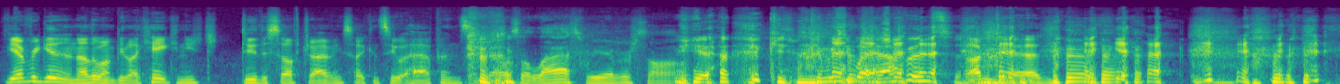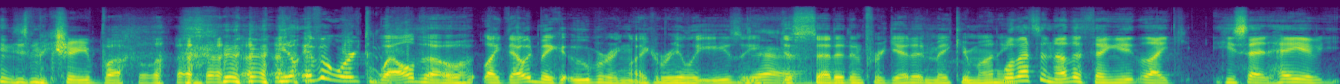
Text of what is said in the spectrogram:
If you ever get another one, be like, "Hey, can you do the self-driving so I can see what happens?" That was the last we ever saw. Yeah, can, can we see what happens? I'm dead. Just make sure you buckle up. You know, if it worked well though, like that would make Ubering like really easy. Yeah. Just set it and forget it and make your money. Well, that's another thing. He, like he said, hey,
